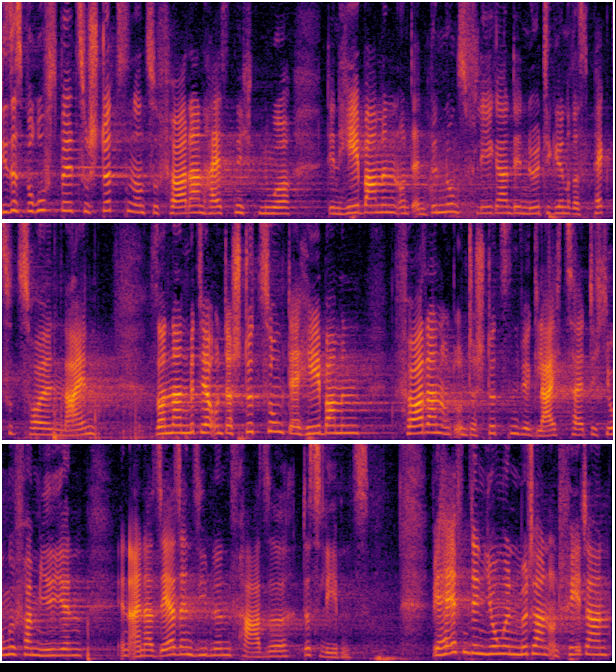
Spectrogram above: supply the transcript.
Dieses Berufsbild zu stützen und zu fördern, heißt nicht nur, den Hebammen und Entbindungspflegern den nötigen Respekt zu zollen, nein, sondern mit der Unterstützung der Hebammen fördern und unterstützen wir gleichzeitig junge Familien in einer sehr sensiblen Phase des Lebens. Wir helfen den jungen Müttern und Vätern,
